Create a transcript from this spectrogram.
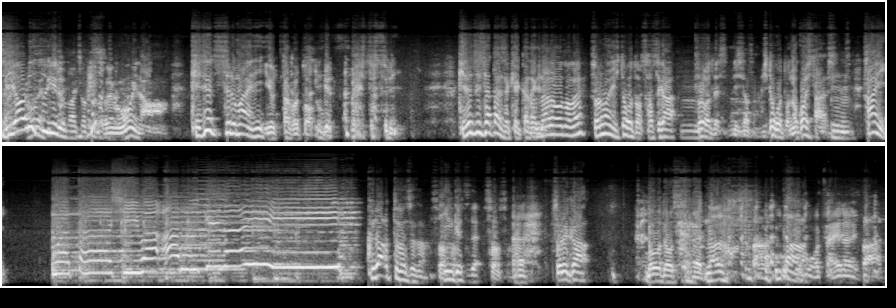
と。リアルすぎるな、ちょっと。すごいな気絶する前に言ったこと。ベスト3。気絶しちゃったんですよ、結果的に。なるほどね。その前に一言、さすがプロです、西田さん。一言残したらしいです。うん3位。私は歩けない。クラッとなっちゃった。貧血で。そうそう。それか、棒で押さえられる。なるほど。抑えられた。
